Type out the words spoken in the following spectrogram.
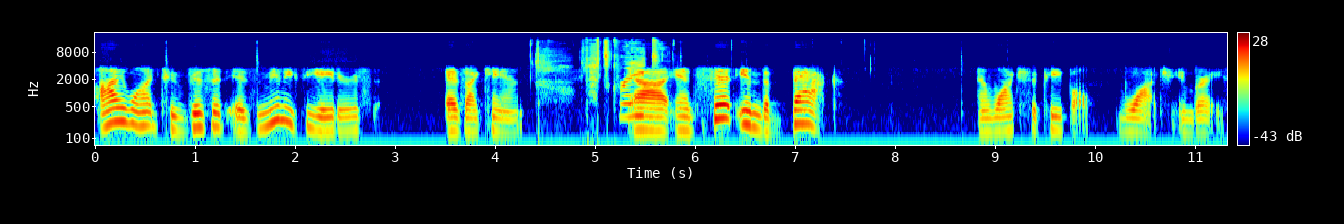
I want to visit as many theaters as I can, That's great. uh, and sit in the back and watch the people watch Embrace.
